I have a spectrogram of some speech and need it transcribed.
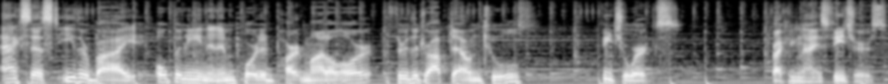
accessed either by opening an imported part model or through the drop-down tools, FeatureWorks, Recognize Features.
